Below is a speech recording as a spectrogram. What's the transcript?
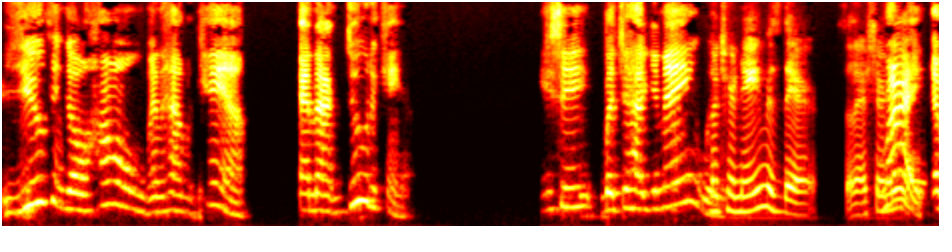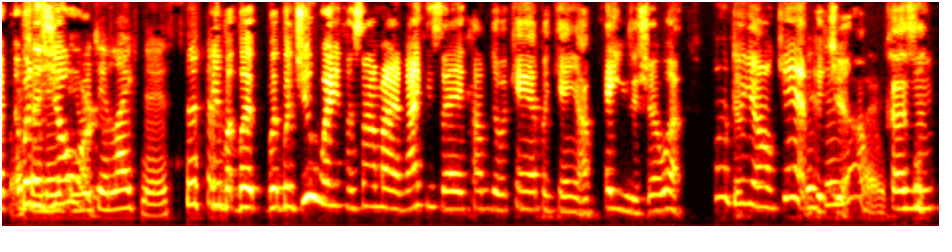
you can go home and have a camp and not do the camp. You see, but you have your name But your name is there. So that's your right. Name. That's but your it's name, yours. Image and likeness. yeah, but, but but but you waiting for somebody like you say, come to a camp and can I pay you to show up? Don't do your own camp. Get your cousin,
